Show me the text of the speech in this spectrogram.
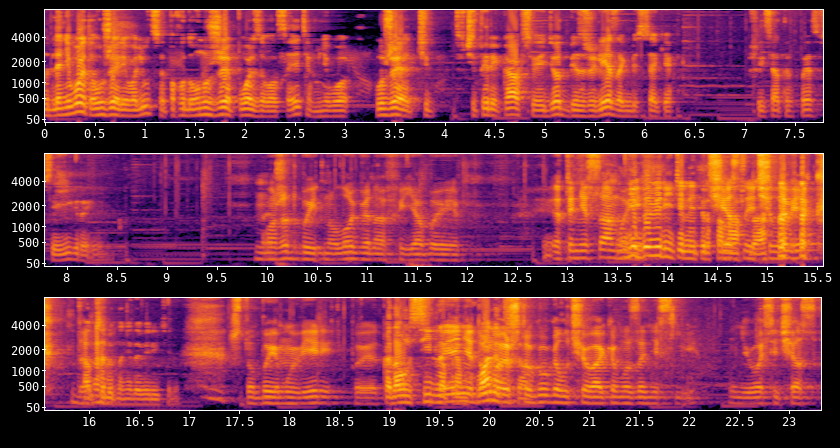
Но для него это уже революция. Походу, он уже пользовался этим. У него уже в 4К все идет, без железок, без всяких 60 FPS все игры. Может быть, но Логвинов я бы это не самый недоверительный персонаж, честный да. человек. да, Абсолютно недоверительный. Чтобы ему верить. Поэтому. Когда он сильно Но я прям не хвалит думаю, что Google чувак ему занесли. У него сейчас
